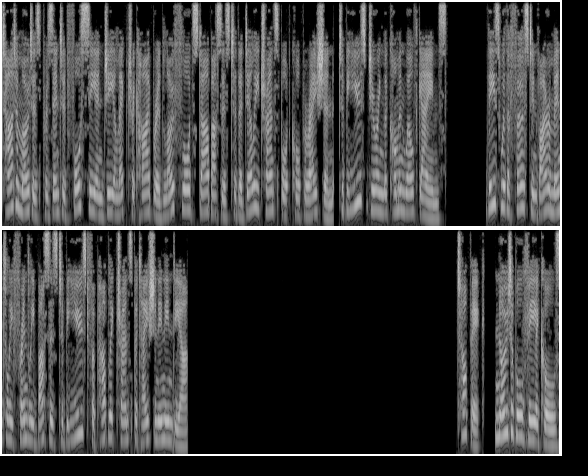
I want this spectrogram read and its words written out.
Tata Motors presented four CNG electric hybrid low-floored starbuses to the Delhi Transport Corporation, to be used during the Commonwealth Games. These were the first environmentally friendly buses to be used for public transportation in India. Notable vehicles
